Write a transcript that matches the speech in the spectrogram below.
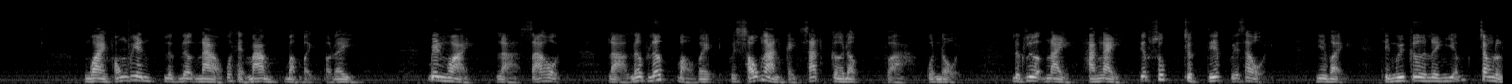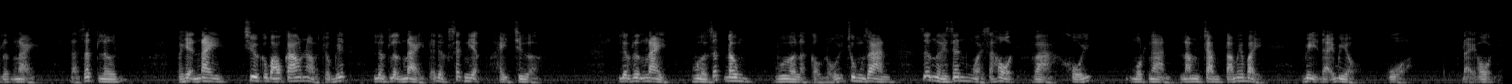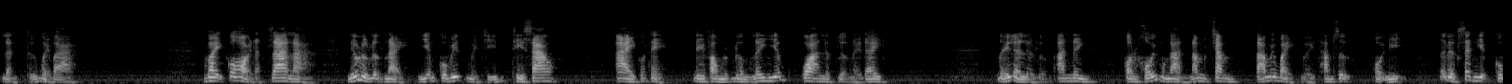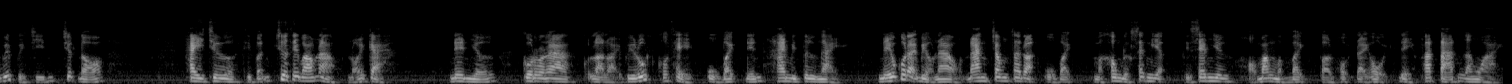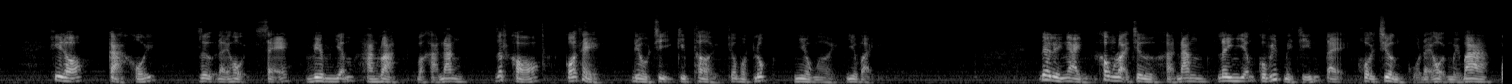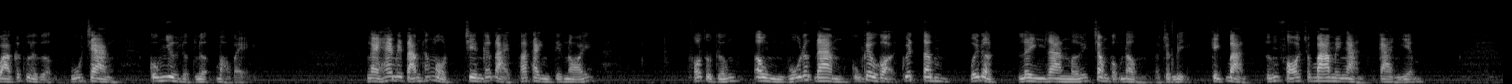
Ngoài phóng viên, lực lượng nào có thể mang mầm bệnh vào đây? Bên ngoài là xã hội, là lớp lớp bảo vệ với 6.000 cảnh sát cơ động và quân đội. Lực lượng này hàng ngày tiếp xúc trực tiếp với xã hội. Như vậy thì nguy cơ lây nhiễm trong lực lượng này là rất lớn. Và hiện nay chưa có báo cáo nào cho biết lực lượng này đã được xét nghiệm hay chưa. Lực lượng này vừa rất đông, vừa là cầu nối trung gian giữa người dân ngoài xã hội và khối 1.587 vị đại biểu của đại hội lần thứ 13. Vậy câu hỏi đặt ra là nếu lực lượng này nhiễm COVID-19 thì sao? Ai có thể đề phòng được đường lây nhiễm qua lực lượng này đây? Đấy là lực lượng an ninh, còn khối 1.587 người tham dự hội nghị đã được xét nghiệm COVID-19 trước đó hay chưa thì vẫn chưa thấy báo nào nói cả. Nên nhớ, corona là loại virus có thể ủ bệnh đến 24 ngày. Nếu có đại biểu nào đang trong giai đoạn ủ bệnh mà không được xét nghiệm thì xem như họ mang mầm bệnh vào hội đại hội để phát tán ra ngoài. Khi đó, cả khối dự đại hội sẽ viêm nhiễm hàng loạt và khả năng rất khó có thể điều trị kịp thời cho một lúc nhiều người như vậy. Đây là hình ảnh không loại trừ khả năng lây nhiễm COVID-19 tại hội trường của Đại hội 13 qua các lực lượng vũ trang cũng như lực lượng bảo vệ. Ngày 28 tháng 1 trên các đài phát thanh tiếng nói, Phó Thủ tướng ông Vũ Đức Đam cũng kêu gọi quyết tâm với đợt lây lan mới trong cộng đồng và chuẩn bị kịch bản ứng phó cho 30.000 ca nhiễm.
